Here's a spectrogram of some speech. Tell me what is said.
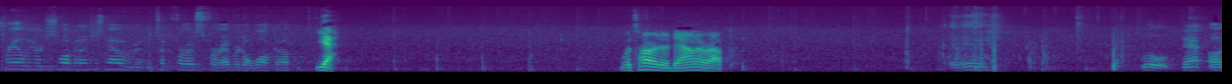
trail we were just walking on just now? It took for us forever to walk up. Yeah. What's harder, down or up? Eh. Down, uh,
